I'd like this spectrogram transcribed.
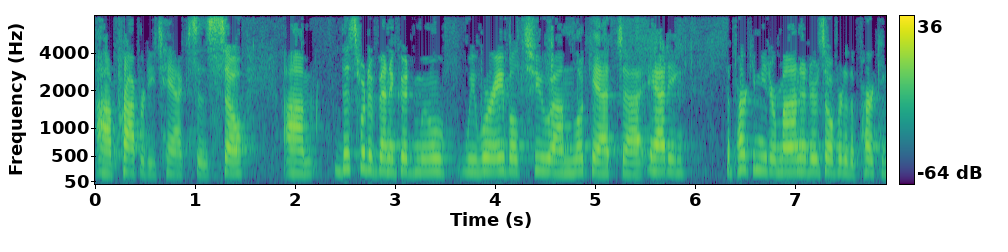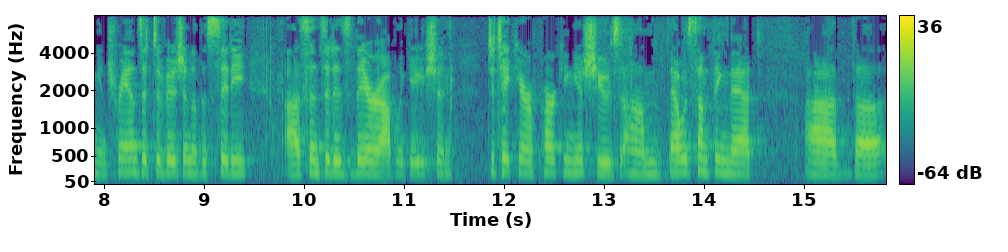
uh, property taxes. So um, this would have been a good move. We were able to um, look at uh, adding the parking meter monitors over to the Parking and Transit Division of the city, uh, since it is their obligation to take care of parking issues. Um, That was something that uh, the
